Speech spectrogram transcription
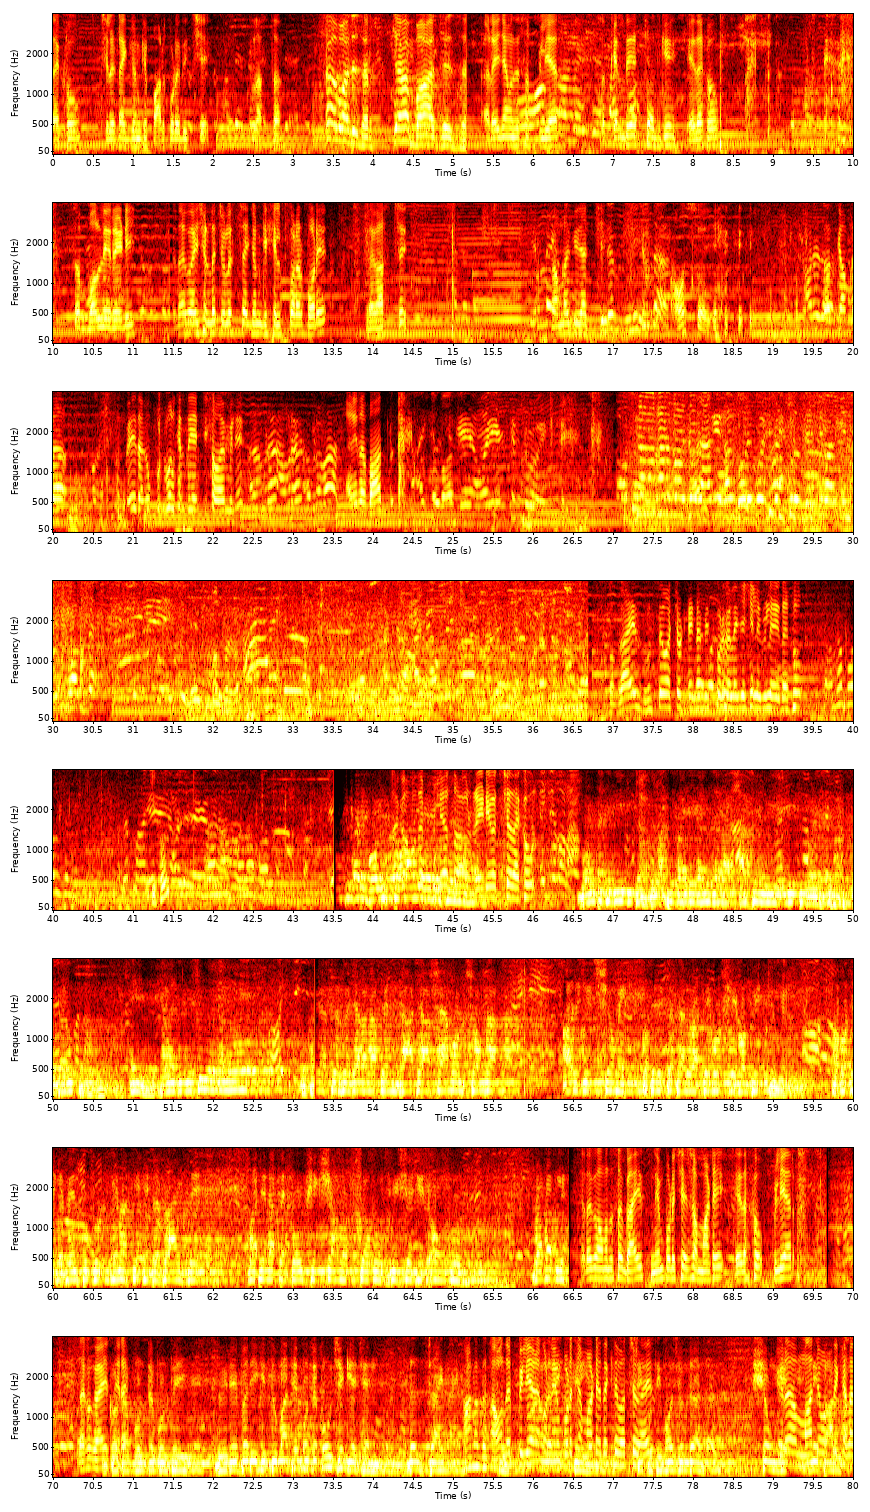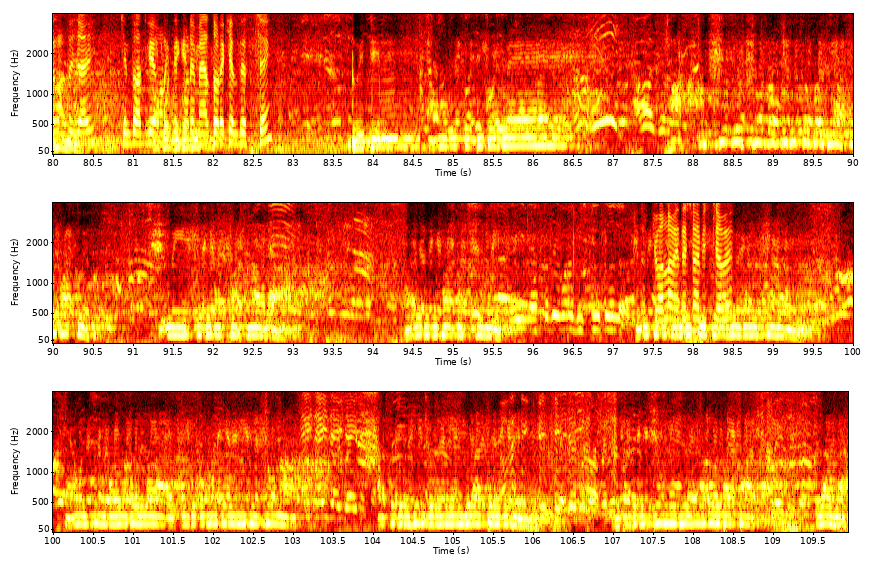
দেখো ছেলেটা একজনকে পার করে দিচ্ছে রাস্তা। বাত স্যার ক্যা বাত স্যার আর এই যে আমাদের সব প্লেয়ার সব খেলতে যাচ্ছে আজকে। এ দেখো সব বল রেডি দেখো এই ছেলেটা চলে এসছে একজনকে হেল্প করার পরে। দেখো আসছে। আমরা কি যাচ্ছি? অবশ্যই। আজকে আমরা এই দেখো ফুটবল খেলতে যাচ্ছি সবাই মিলে। আর এরা বাদ। গাইস বুঝতে পারছ ট্রেনটা মিস করে ফেলেছে ছেলেগুলো, এই দেখো। দেখো, আমাদের প্লেয়ার রেডি হচ্ছে, দেখো। বলটাকে দিয়ে রাজা, শ্যামল সোমনাথ অরিজিৎ শ্রমিক অতিরিক্ত খেলোয়াড় দেবশ্রী এবং বিট্টু অপরদিকে বেলপুকুর এমআরকে এন্টারপ্রাইজে মাঠে নামবেন কৌশিক সামত সবুজ বিশ্বজিৎ অঙ্কুর। এ দেখো আমাদের সব গাইস নেম পড়েছে সব মাঠে। এ দেখো প্লেয়ার দেখো গাইস এরা বলতে বলতেই দুই রেফারি কিন্তু মাঠের মধ্যে পৌঁছে গিয়েছেন। দিস টাইম আনাদার আমাদের প্লেয়ার এখন নেমে পড়েছে মাঠে দেখতে পাচ্ছ, guys। মজুমদার সঙ্গে এরা মাঝে মধ্যে খেলা করতে। যায় কিন্তু আজকে অনেকদিন পরে ম্যাচ ধরে খেলতে এসছে। দুই টিম কি করবে? কি বললাম এদের সময় বৃষ্টি হবে। এমন সময় বল দখল লড়াই কিন্তু কোথায় কেড়ে নিয়েছেন সোনা আস্তে করে হিল করে নিয়ে বিরাট করে দেখেন রাজা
